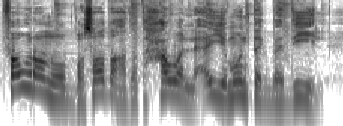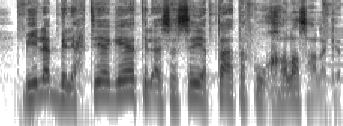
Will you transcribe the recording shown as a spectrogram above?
فورا وببساطة هتتحول لأي منتج بديل بيلبي الاحتياجات الأساسية بتاعتك وخلاص على كده.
